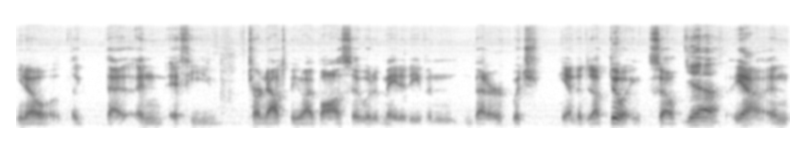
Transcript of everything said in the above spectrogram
you know like that, and if he turned out to be my boss, it would have made it even better, which he ended up doing. So Yeah. yeah, and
